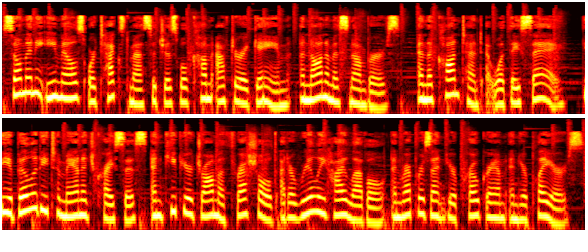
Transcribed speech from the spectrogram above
so many emails or text messages will come after a game, anonymous numbers, and the content at what they say. The ability to manage crisis and keep your drama threshold at a really high level and represent your program and your players,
